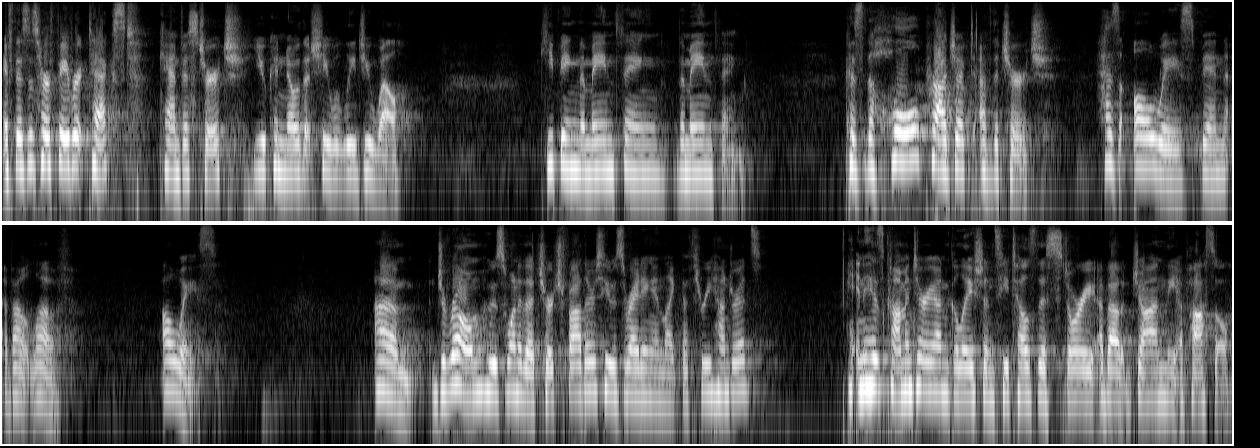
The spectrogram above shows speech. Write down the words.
if this is her favorite text, Canvas Church, you can know that she will lead you well. Keeping the main thing the main thing. Because the whole project of the church has always been about love. Always. Um, Jerome, who's one of the church fathers, he was writing in like the 300s. In his commentary on Galatians, he tells this story about John the Apostle.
